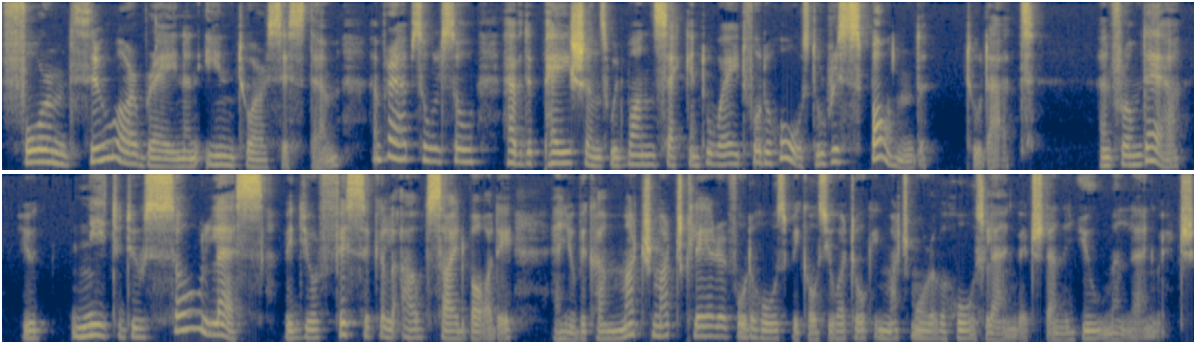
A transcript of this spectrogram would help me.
formed through our brain and into our system, and perhaps also have the patience with one second to wait for the horse to respond to that. And from there, you need to do so less with your physical outside body and you become much, much clearer for the horse because you are talking much more of a horse language than a human language.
